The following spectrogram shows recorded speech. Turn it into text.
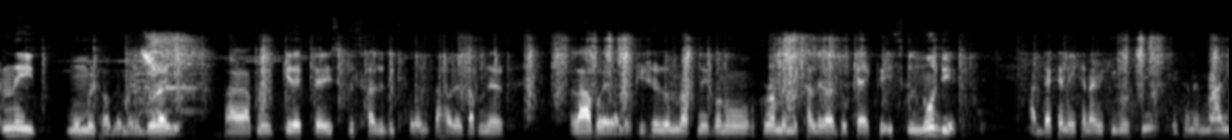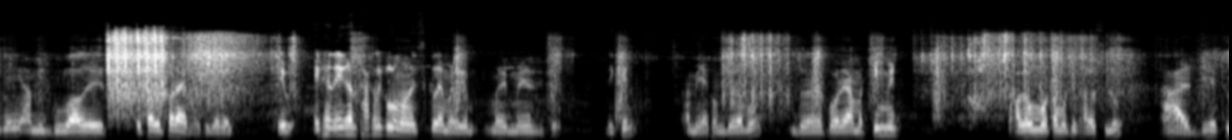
এমনি মুভমেন্ট হবে মানে দৌড়াইবে। আর আপনি ক্যারেক্টার স্কিল ছাড়া যদি খেলেন, তাহলে তো আপনার লাভ হয়ে গেল। কিসের জন্য আপনি কোনো টুর্নামেন্টে খেলতে গেলে তো ক্যারেক্টার স্কিল নো দিয়ে খেলবে। আর দেখেন এখানে আমি কি করছি, এখানে মার গিয়ে আমি গুগলের পেপার উপর আয় দেখেন এখানে এখানে থাকলে কোনো মানুষ স্কেলে মেরে- মেরে দিত। দেখেন আমি এখন দৌড়াবো। দৌড়ানোর পরে আমার টিমমেট ভালো, মোটামুটি ভালো ছিল। আর যেহেতু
